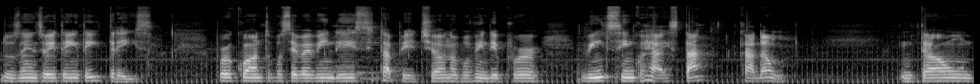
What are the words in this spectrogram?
283. Por quanto você vai vender esse tapete, Ana? Eu vou vender por 25 reais, tá? Cada um. Então,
